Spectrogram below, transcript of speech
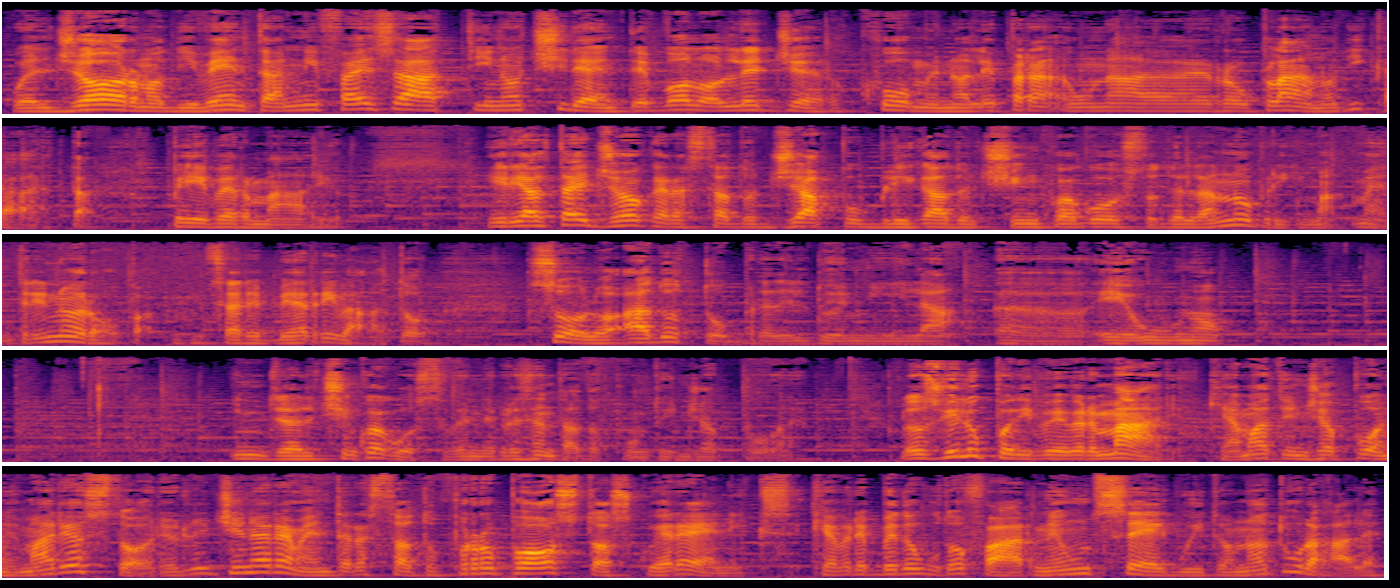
Quel giorno di 20 anni fa esatti in Occidente volò leggero come un aeroplano di carta Paper Mario in realtà il gioco era stato già pubblicato il 5 agosto dell'anno prima, mentre in Europa sarebbe arrivato solo ad ottobre del 2001. il 5 agosto venne presentato appunto in Giappone. Lo sviluppo di Paper Mario, chiamato in Giappone Mario Story, originariamente era stato proposto a Square Enix, che avrebbe dovuto farne un seguito naturale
